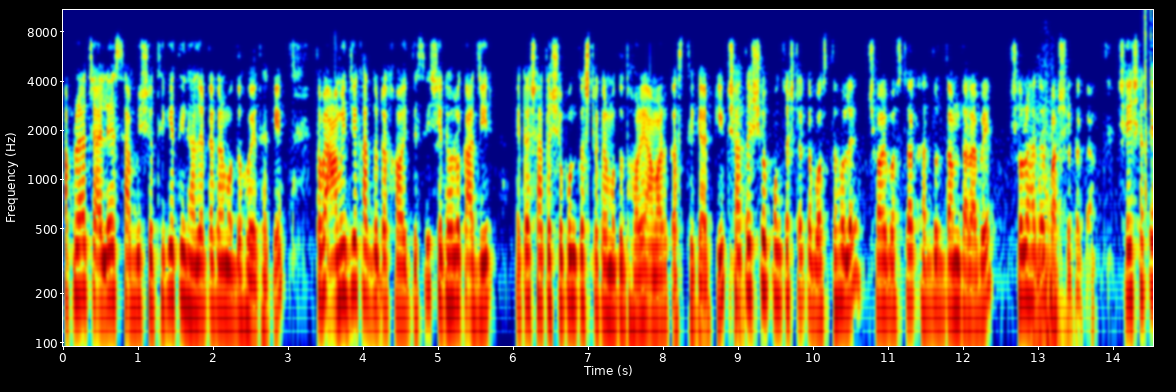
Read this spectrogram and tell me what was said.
আপনারা চাইলে ছাব্বিশশো থেকে তিন হাজার টাকার মধ্যে হয়ে থাকে। তবে আমি যে খাদ্যটা খাওয়াইতেছি, সেটা হলো কাজির। এটা সাতাশশো পঞ্চাশ টাকার মতো ধরে আমার কাছ থেকে আর কি। সাতাশশো পঞ্চাশ টাকা বস্তা হলে ছয় বস্তা খাদ্যর দাম দাঁড়াবে ষোলো হাজার পাঁচশো টাকা। সেই সাথে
